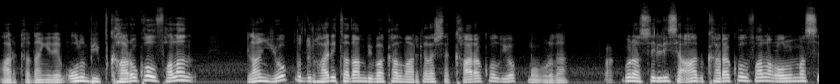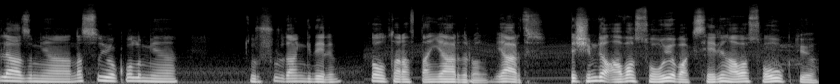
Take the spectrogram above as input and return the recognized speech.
Arkadan gidelim. Oğlum bir karakol falan. Lan yok mudur? Haritadan bir bakalım arkadaşlar. Karakol yok mu burada? Bak burası lise. Abi karakol falan olması lazım ya. Nasıl yok oğlum ya? Dur şuradan gidelim. Sol taraftan yardır oğlum. Yardır. E Şimdi hava soğuyor bak. Serin hava soğuk diyor.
